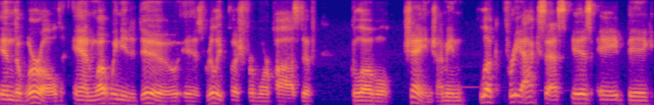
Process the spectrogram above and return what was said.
in the world. And what we need to do is really push for more positive global change. I mean, look, free access is a big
